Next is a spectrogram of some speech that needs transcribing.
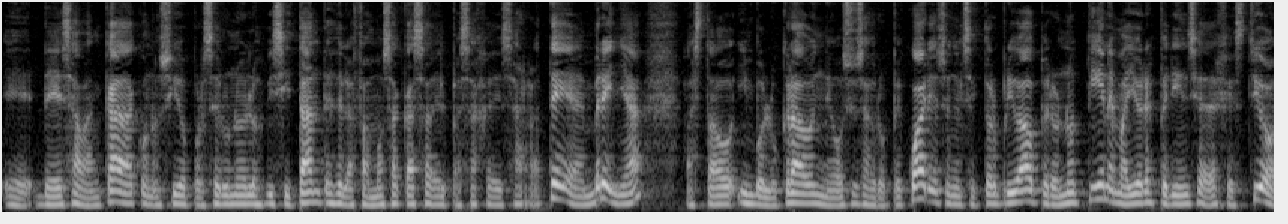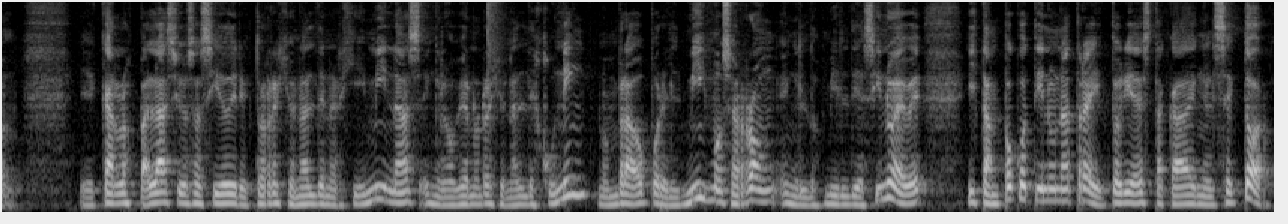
eh, de esa bancada, conocido por ser uno de los visitantes de la famosa Casa del Pasaje de Zarratea en Breña, ha estado involucrado en negocios agropecuarios en el sector privado, pero no tiene mayor experiencia de gestión. Eh, Carlos Palacios ha sido director regional de Energía y Minas en el gobierno regional de Junín, nombrado por el mismo Cerrón en el 2019, y tampoco tiene una trayectoria destacada en el sector.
